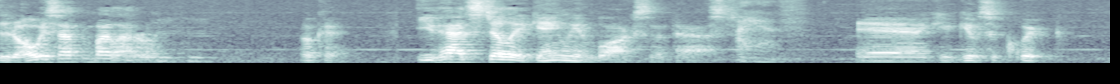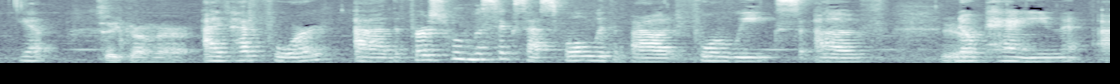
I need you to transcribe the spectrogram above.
Did it always happen bilaterally? Okay. You've had stellate ganglion blocks in the past. I have. And can you give us a quick Yep. take on that? I've had four. Uh, the first one was successful with about four weeks of no pain. Uh,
